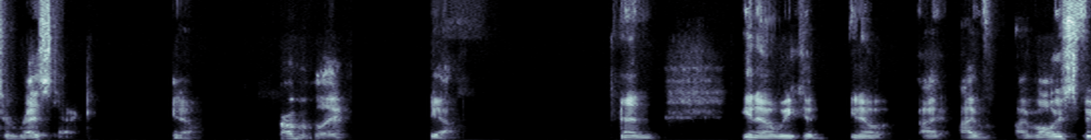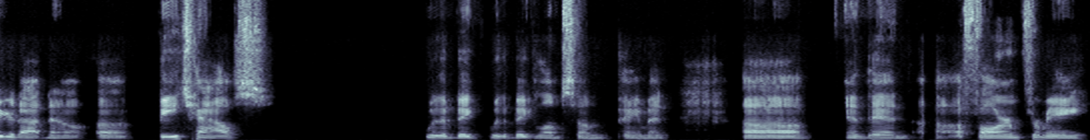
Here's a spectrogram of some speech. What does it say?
to ResTech, you know. Probably. Yeah. And you know we could you know I I've I've always figured out now uh, beach house with a big with a big lump sum payment, uh, and then a farm for me,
